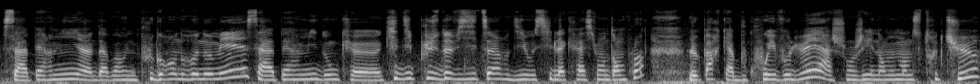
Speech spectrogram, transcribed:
Ça a permis euh, d'avoir une plus grande renommée. Ça a permis donc, euh, qui dit plus de visiteurs, dit aussi la création d'emplois. Le parc a beaucoup évolué, a changé énormément de structures,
